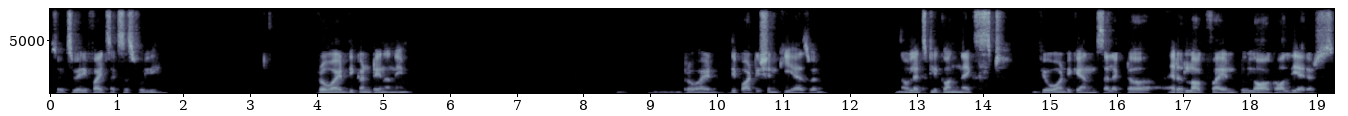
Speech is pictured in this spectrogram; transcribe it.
So it's verified successfully. Provide the container name provide the partition key as well. Now let's click on next. If you want you can select a error log file to log all the errors.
